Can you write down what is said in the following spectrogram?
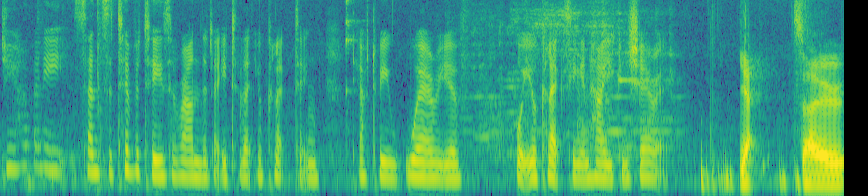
do you have any sensitivities around the data that you're collecting? Do you have to be wary of what you're collecting and how you can share it? Yeah. So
